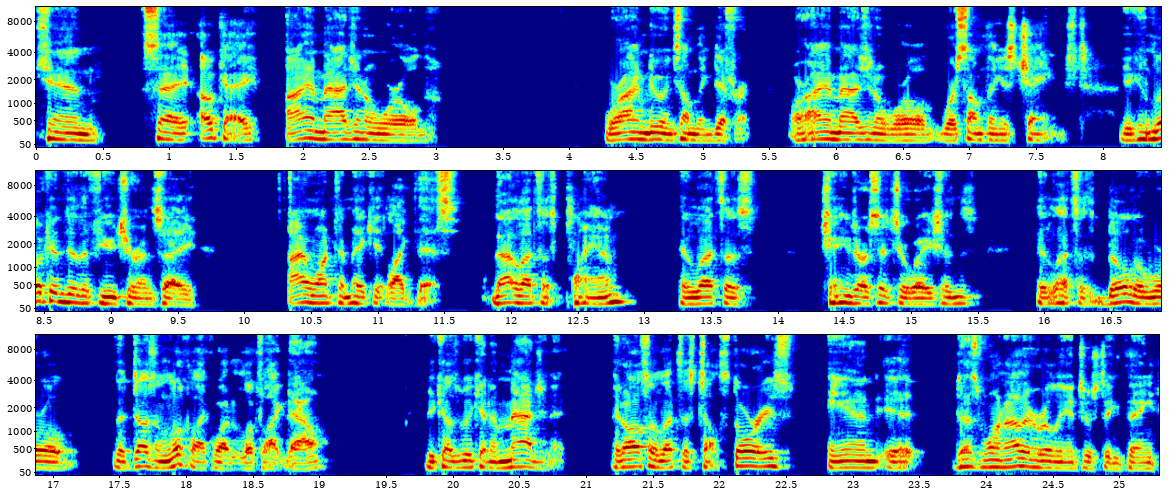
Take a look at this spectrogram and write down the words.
can say, "Okay, I imagine a world where I'm doing something different." Or I imagine a world where something has changed. You can look into the future and say, I want to make it like this. That lets us plan. It lets us change our situations. It lets us build a world that doesn't look like what it looks like now because we can imagine it. It also lets us tell stories and it does one other really interesting thing.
